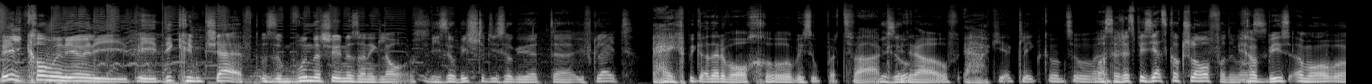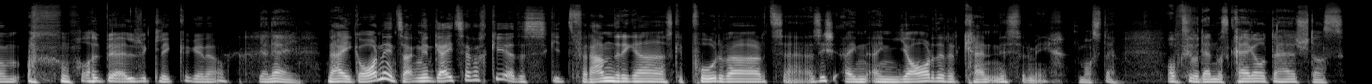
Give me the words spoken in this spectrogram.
Willkommen, liebe Leute, bei Dick im Geschäft aus dem wunderschönen Sonnenglas. Wieso bist du dir so gut äh, aufgelegt? Hey, ich bin gerade eine Woche, bin super zweig, Wieso? bin drauf. Ja, klicken und so. Was, hast du jetzt bis jetzt gerade geschlafen, oder Ich habe was? bis am Abend um, um halb elf geklickt, genau. Ja, nein. Nein, gar nicht. Sag mir geht es einfach gut. Es gibt Veränderungen, es gibt Vorwärts. Äh, Es ist ein, ein Jahr der Erkenntnis für mich. Was denn? Abgesehen von dem, was du geheiratet hast, dass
